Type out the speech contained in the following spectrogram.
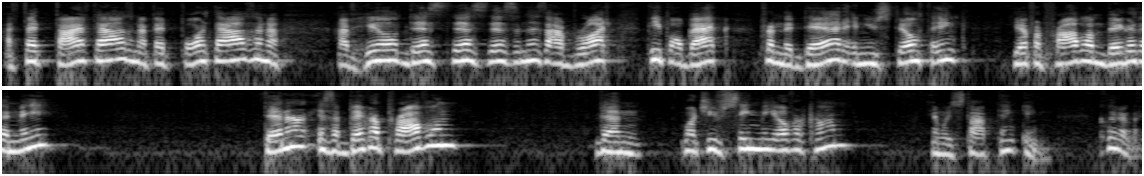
I fed 5,000. I fed 4,000. I've healed this, this, this, and this. I've brought people back from the dead, and you still think you have a problem bigger than me? Dinner is a bigger problem than what you've seen me overcome? And we stop thinking clearly.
